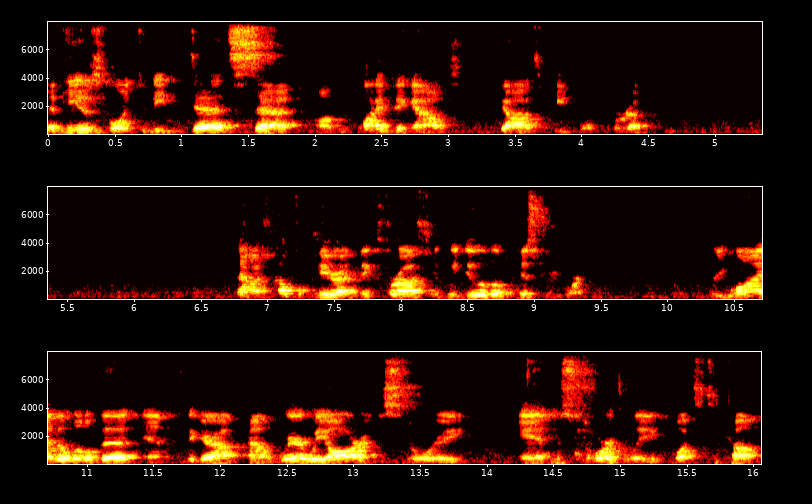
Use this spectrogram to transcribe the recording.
and he is going to be dead set on wiping out God's people forever. Now, it's helpful here, I think, for us if we do a little history work. Rewind a little bit and figure out kind of where we are in the story and historically what's to come.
